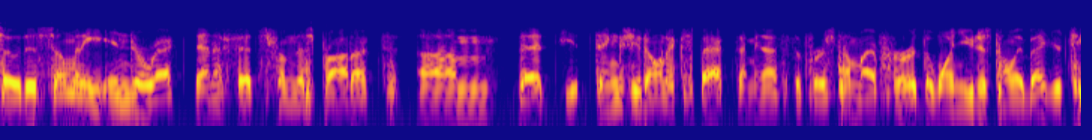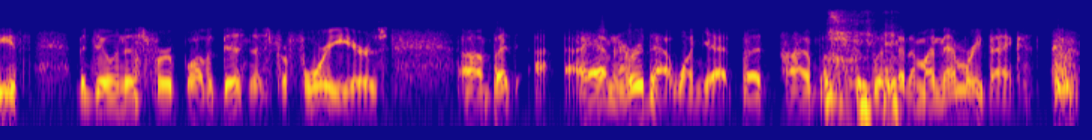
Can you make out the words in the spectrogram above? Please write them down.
So there's so many indirect benefits from this product um, that you, things you don't expect. I mean that's the first time i've heard the one you just told me about your teeth. I've been doing this for well the business for four years um, but I, I haven't heard that one yet but i put that in my memory bank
